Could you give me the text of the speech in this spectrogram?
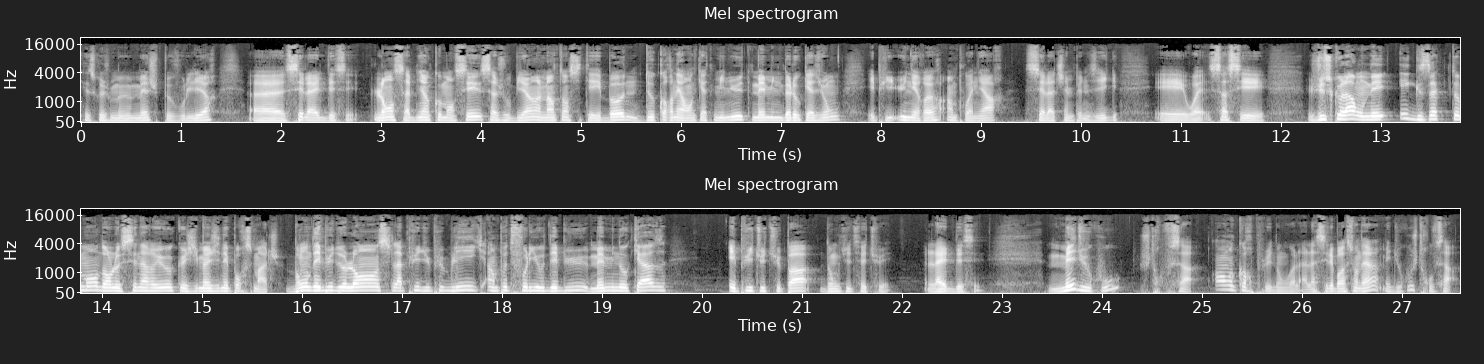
Qu'est-ce que je me mets? Je peux vous le lire. Euh, c'est la LDC. Lens a bien commencé, ça joue bien, l'intensité est bonne, deux corners en 4 minutes, même une belle occasion, et puis une erreur, un poignard, c'est la Champions League. Et ouais, ça c'est Jusque-là, on est exactement dans le scénario que j'imaginais pour ce match. Bon début de lance, l'appui du public, un peu de folie au début, même une occasion, et puis tu tues pas, donc tu te fais tuer. La LDC. Mais du coup, je trouve ça encore plus, donc voilà, la célébration derrière, mais du coup, je trouve ça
